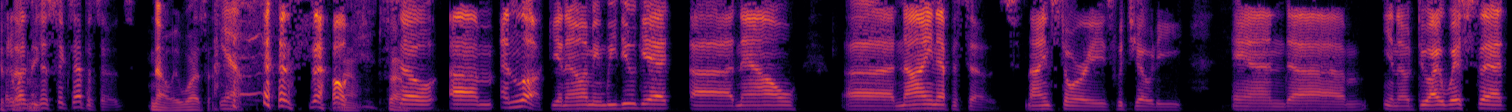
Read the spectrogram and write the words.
If but it wasn't makes- just six episodes. no, it wasn't. Yeah, so No, so- so um and look you know i mean we do get uh now uh nine episodes nine stories with jodie and um you know do i wish that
